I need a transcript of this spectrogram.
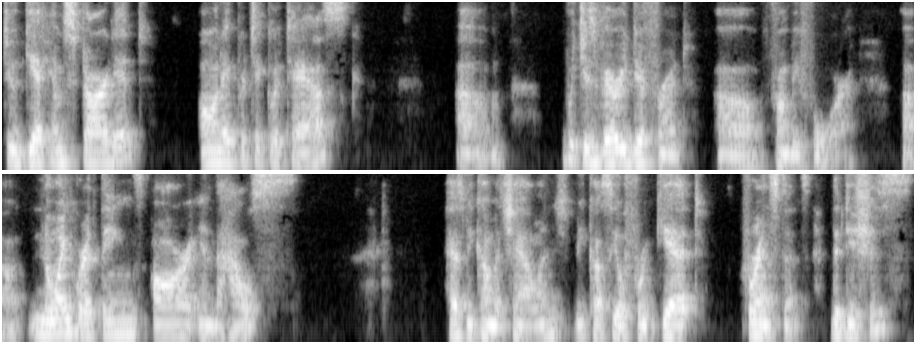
to get him started on a particular task, um, which is very different uh, from before. Uh, knowing where things are in the house has become a challenge because he'll forget, for instance, the dishes.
